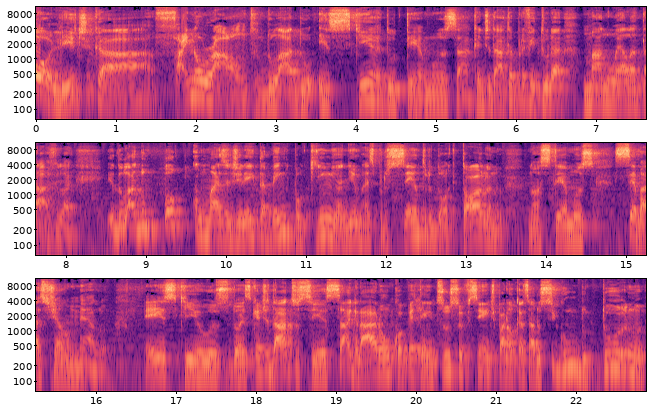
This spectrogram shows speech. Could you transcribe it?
Política Final Round. Do lado esquerdo temos a candidata à prefeitura Manuela Dávila. E do lado um pouco mais à direita, bem pouquinho ali mais para o centro do octógono, nós temos Sebastião Melo. Eis que os dois candidatos se sagraram competentes o suficiente para alcançar o segundo turno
